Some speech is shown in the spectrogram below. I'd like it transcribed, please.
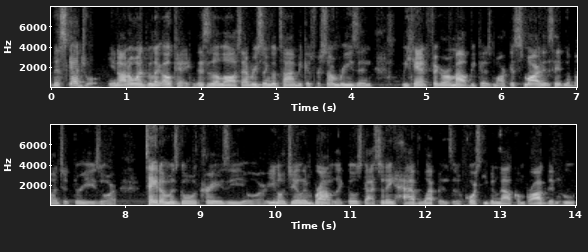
the schedule. You know, I don't want to be like, okay, this is a loss every single time because for some reason we can't figure them out because Marcus Smart is hitting a bunch of threes or Tatum is going crazy or, you know, Jaylen Brown, like those guys. So they have weapons. And of course, even Malcolm Brogdon, who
